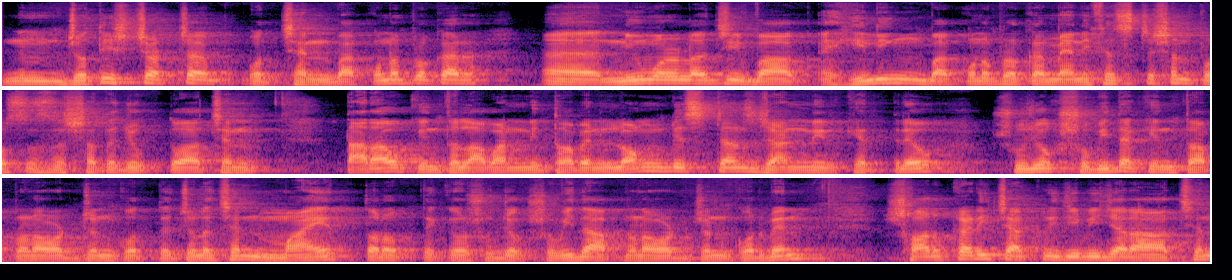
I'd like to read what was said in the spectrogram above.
উম, জ্যোতিষচর্চা করছেন বা কোনো প্রকার নিউমোরোলজি বা হিলিং বা কোনো প্রকার ম্যানিফেস্টেশন প্রসেসের সাথে যুক্ত আছেন তারাও কিন্তু লাভান্বিত হবেন। লং ডিস্টেন্স জার্নির ক্ষেত্রেও সুযোগ সুবিধা কিন্তু আপনারা অর্জন করতে চলেছেন। মায়ের তরফ থেকেও সুযোগ সুবিধা আপনারা অর্জন করবেন। সরকারি চাকরিজীবী যারা আছেন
